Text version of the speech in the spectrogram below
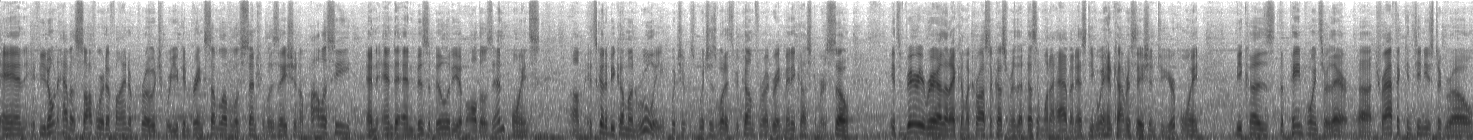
And if you don't have a software-defined approach where you can bring some level of centralization of policy and end-to-end -end visibility of all those endpoints, um, it's going to become unruly, which is, which is what it's become for a great many customers. So it's very rare that I come across a customer that doesn't want to have an SD-WAN conversation, to your point, because the pain points are there. Uh, traffic continues to grow,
